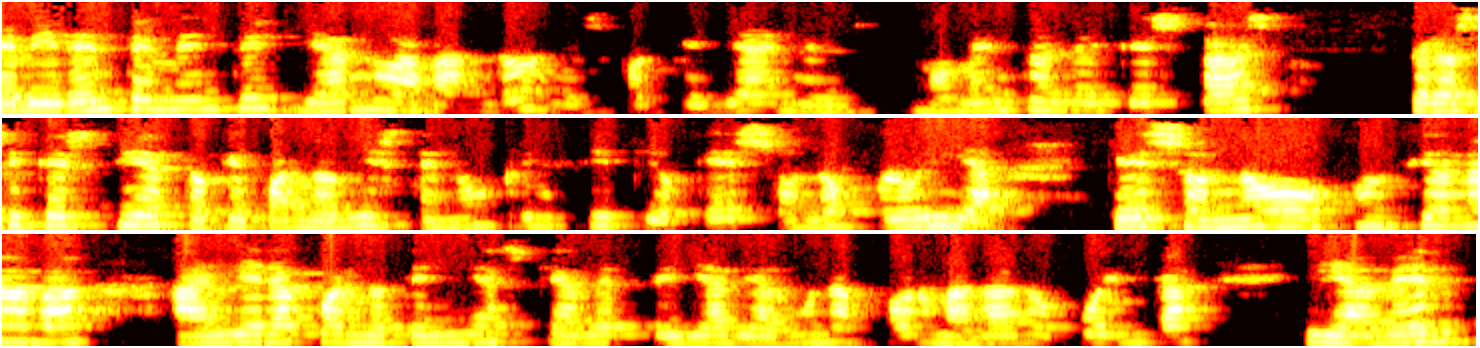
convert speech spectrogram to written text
Evidentemente ya no abandones, porque ya en el momento en el que estás, pero sí que es cierto que cuando viste en un principio que eso no fluía, que eso no funcionaba, ahí era cuando tenías que haberte ya de alguna forma dado cuenta y haber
